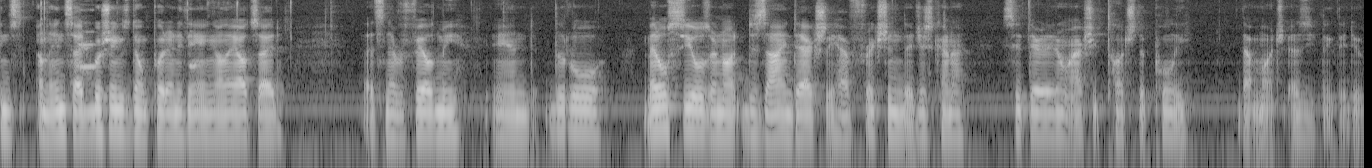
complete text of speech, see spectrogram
on the inside bushings. Don't put anything on the outside. That's never failed me. And the little metal seals are not designed to actually have friction. They just kind of sit there. They don't actually touch the pulley that much as you think they do.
